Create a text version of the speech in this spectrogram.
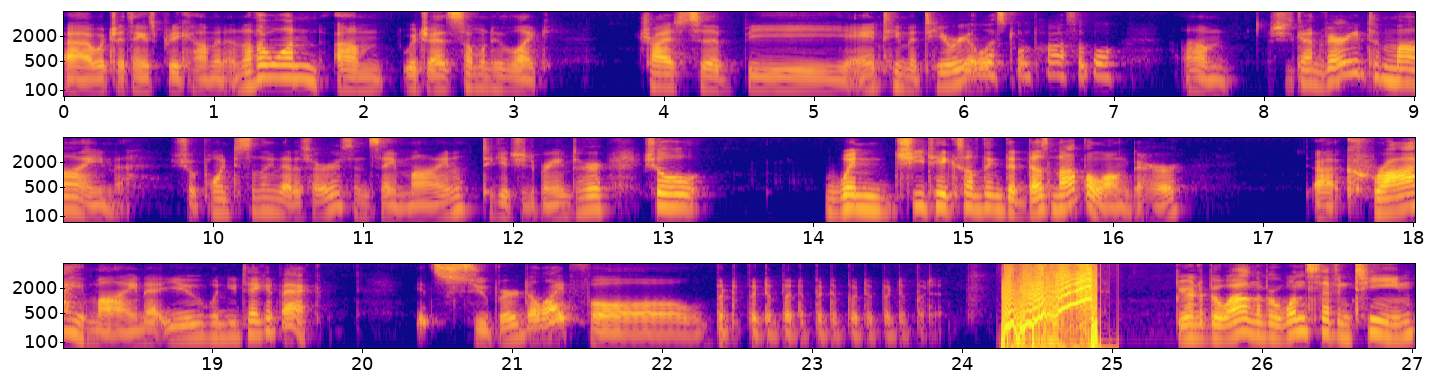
uh, which I think is pretty common. Another one, um, which as someone who like tries to be anti-materialist when possible, um, she's gotten very into mine. She'll point to something that is hers and say mine to get you to bring it to her. She'll, when she takes something that does not belong to her, uh, cry mine at you when you take it back. It's super delightful. Bjorn a Wild number 117.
